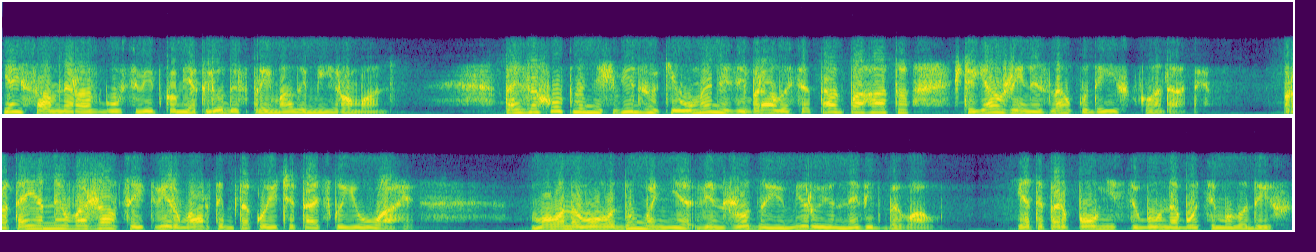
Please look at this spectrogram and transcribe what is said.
Я й сам не раз був свідком, як люди сприймали мій роман. Та й захоплених відгуків у мене зібралося так багато, що я вже й не знав, куди їх складати. Проте я не вважав цей твір вартим такої читацької уваги. Мого нового думання він жодною мірою не відбивав. Я тепер повністю був на боці молодих,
